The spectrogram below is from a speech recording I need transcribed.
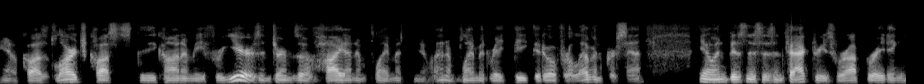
you know, caused large costs to the economy for years in terms of high unemployment, you know, unemployment rate peaked at over 11% you know, and businesses and factories were operating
